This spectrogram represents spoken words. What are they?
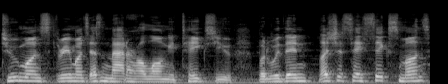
two months, three months, doesn't matter how long it takes you, but within, let's just say six months,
